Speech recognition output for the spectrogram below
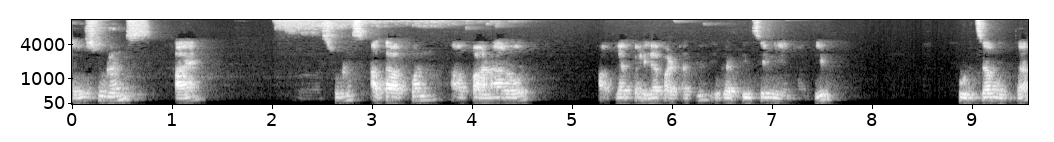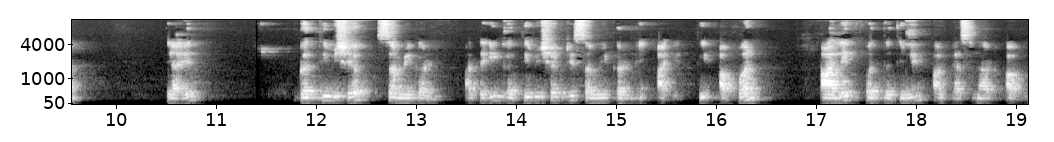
हॅलो स्टुडंट्स हाय स्टुडंट्स आता आपण पाहणार आहोत आपल्या पहिल्या पाठातील गतीचे नियमातील पुढचा मुद्दा ते आहेत गतिविषयक समीकरणे. आता ही गतिविषयक जी समीकरणे आहेत ती आपण आलेख पद्धतीने अभ्यासणार आहोत.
